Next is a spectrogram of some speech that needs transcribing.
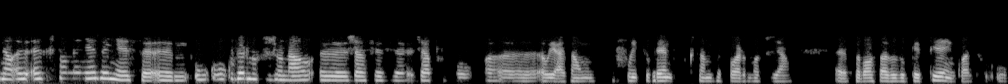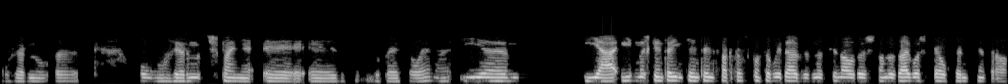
Não, a questão nem é bem essa. Um, o, o, Governo Regional uh, já fez, já aprovou, uh, aliás, há um conflito grande porque estamos a falar de uma região uh, sob a alçada do PP, enquanto o Governo, o governo de Espanha é, é do PSOE, é? e, um, e há, e, mas quem tem, quem tem de facto a responsabilidade nacional da gestão das águas é o Governo Central.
